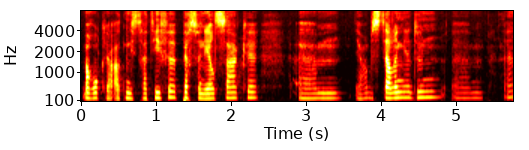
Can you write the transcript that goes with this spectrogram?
maar ook ja, administratieve, personeelszaken, ehm, ja, bestellingen doen. hè,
